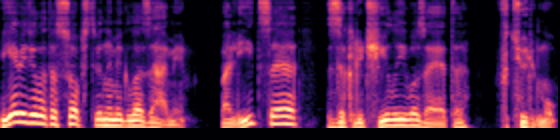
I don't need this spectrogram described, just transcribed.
Я видел это собственными глазами. Полиция заключила его за это в тюрьму.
